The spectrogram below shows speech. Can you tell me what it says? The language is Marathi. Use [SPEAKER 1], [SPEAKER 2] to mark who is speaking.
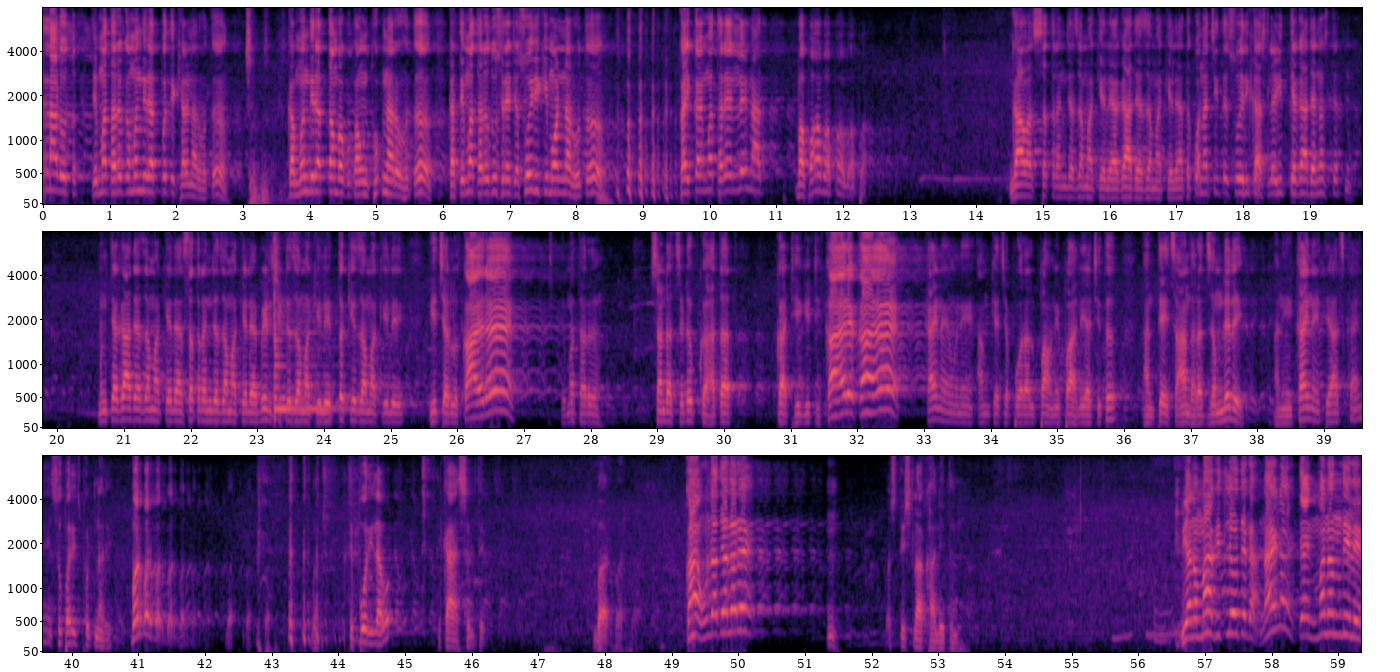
[SPEAKER 1] खेळणार होत. ते म्हातारं का मंदिरात पती खेळणार होतं? का मंदिरात तंबाखू खाऊन थुकणार होतं? का ते म्हातारं दुसऱ्याच्या सोयरिकी मोडणार होतं? काही काय म्हातारे ना बापा बापा बापा. गावात सतरंजा जमा केल्या गाद्या जमा केल्या. आता कोणाची ते सोयरिका असल्या इतक्या गाद्या नसतात ना. मग त्या गाद्या जमा केल्या सतरंजा जमा केल्या बेडशीट जमा केले तके जमा केले. विचारलं काय रे? ते सांडाचं डबकं हातात काठी गिठी. काय रे काय आहे? काय नाही म्हणे आमक्याच्या पोराला पाहुणे पाहिले याची तर. आणि त्याचं अंधारात जमलेले. आणि काय नाही ते आज काय नाही सुपारीच फुटणार. आहे बर बर बर बर बर बर बर बर बर. ते पोरीला हो. ते काय असेल ते. बर बर बर. काय हुंडा द्याला रे? पस्तीस लाख आले तुम्ही यानं मागितले होते का? नाही नाही. त्या मनन दिले.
